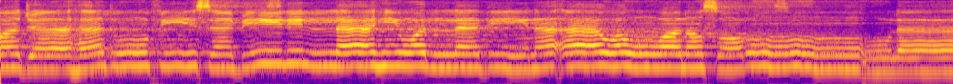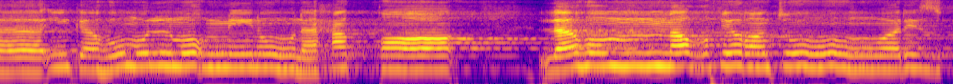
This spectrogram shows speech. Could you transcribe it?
وجاهدوا في سبيل الله والذين آووا ونصروا أولئك هم المؤمنون حقا لهم مغفرة ورزق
